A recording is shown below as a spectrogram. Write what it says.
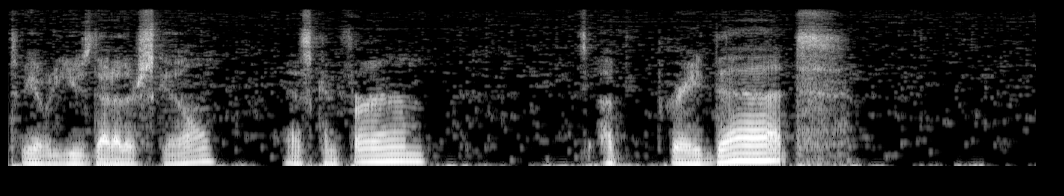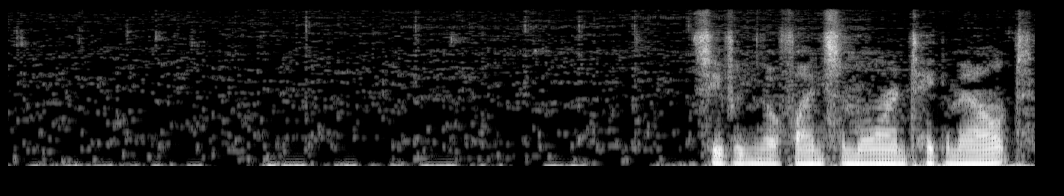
to be able to use that other skill. Yes, confirm. Let's upgrade that. See if we can go find some more and take them out.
